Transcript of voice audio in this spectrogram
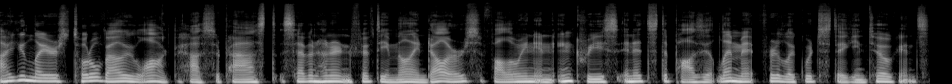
EigenLayer's total value locked has surpassed $750 million following an increase in its deposit limit for liquid staking tokens.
